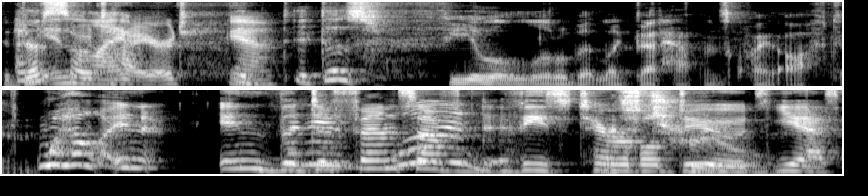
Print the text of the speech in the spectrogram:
It I'm does. so life. tired. Yeah. It, it does feel a little bit like that happens quite often. Well, in in the But defense would. of these terrible dudes, yes,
